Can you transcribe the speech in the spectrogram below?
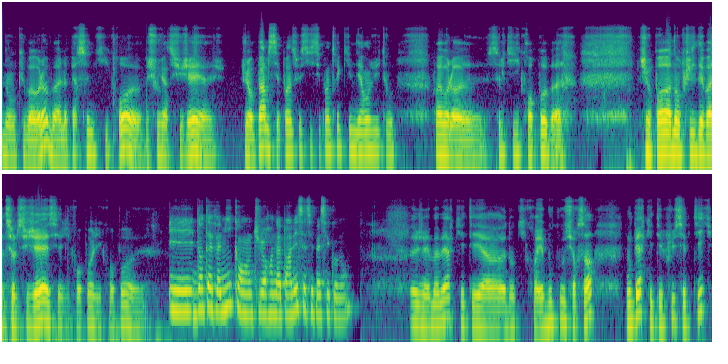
Donc bah voilà, bah, la personne qui y croit, euh, je suis ouvert de sujet, euh, je lui en parle, c'est pas un souci, c'est pas un truc qui me dérange du tout. Ouais voilà, euh, celle qui y croit pas, bah je veux pas non plus débattre sur le sujet, si elle y croit pas, elle y croit pas. Et dans ta famille, quand tu leur en as parlé, ça s'est passé comment? J'avais ma mère qui était donc qui croyait beaucoup sur ça, mon père qui était plus sceptique.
